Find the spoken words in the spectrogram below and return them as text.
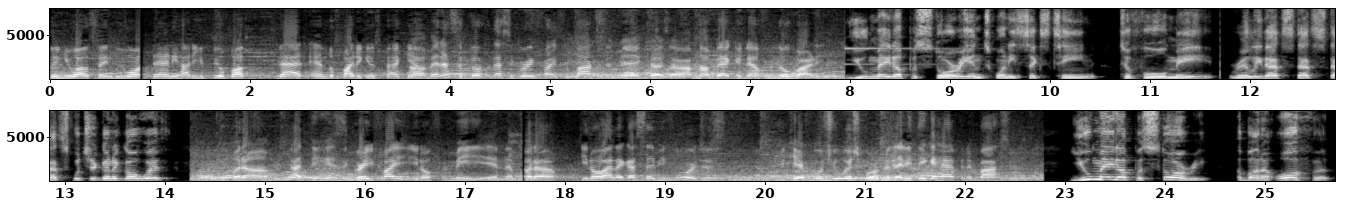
Calling you out saying we want Danny. How do you feel about that and the fight against Pacquiao? Oh man, that's a good, that's a great fight for boxing, man. Because uh, I'm not backing down from nobody. You made up a story in 2016 to fool me. Really? That's that's that's what you're gonna go with? But um, I think it's a great fight, you know, for me. And uh, but uh, you know, like I said before, just be careful what you wish for, because anything can happen in boxing. You made up a story about an offer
